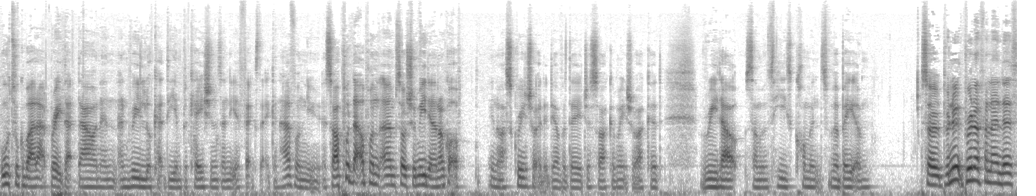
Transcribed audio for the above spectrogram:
we'll talk about that, break that down, and, and really look at the implications and the effects that it can have on you. So I put that up on um, social media, and I've got a, you know I screenshotted it the other day just so I could make sure I could read out some of his comments verbatim. So Bruno, Bruno Fernandes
